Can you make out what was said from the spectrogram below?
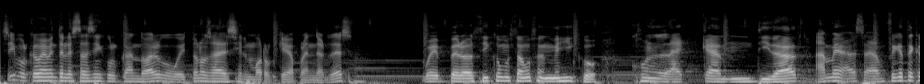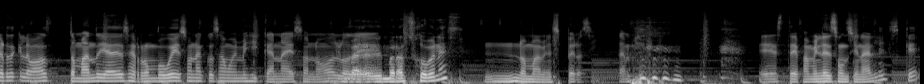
Sí, porque obviamente le estás inculcando algo, güey. Tú no sabes si el morro quiere aprender de eso. Güey, pero así como estamos en México, con la cantidad Ah, mira, o sea, fíjate que ahorita que lo vamos tomando ya de ese rumbo, güey, es una cosa muy mexicana eso, ¿no? Lo de... embarazos jóvenes, No mames, pero sí, también. este, familias disfuncionales, ¿qué?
